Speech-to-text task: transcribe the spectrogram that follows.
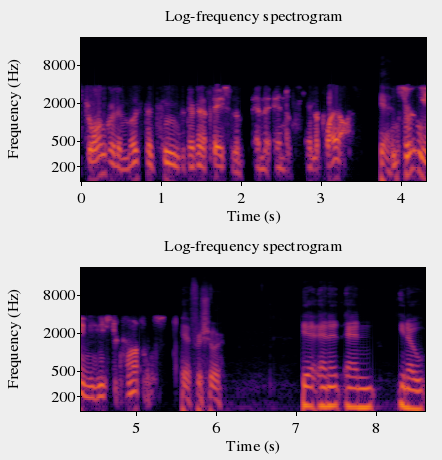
stronger than most of the teams that they're going to face in the in the in the, in the playoffs. Yeah, and certainly in the Eastern Conference. Yeah, for sure. Yeah, and it and you know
